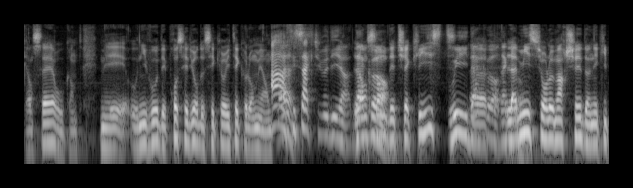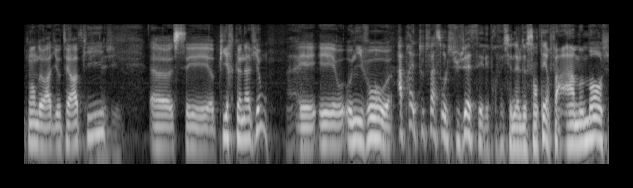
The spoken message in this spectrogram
cancer ou quand, mais au niveau des procédures de sécurité que l'on met en place. Ah, c'est ça que tu veux dire. L'ensemble des checklists. Oui, euh, d'accord. la mise sur le marché d'un équipement de radiothérapie. Euh, c'est pire qu'un avion. Et, au niveau. Après, de toute façon, le sujet, c'est les professionnels de santé. Enfin, à un moment, je,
